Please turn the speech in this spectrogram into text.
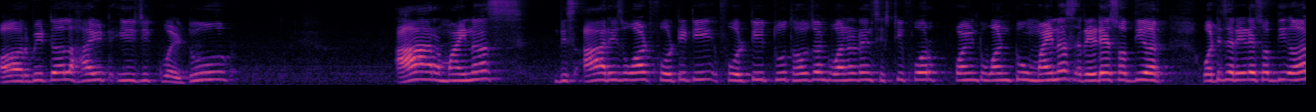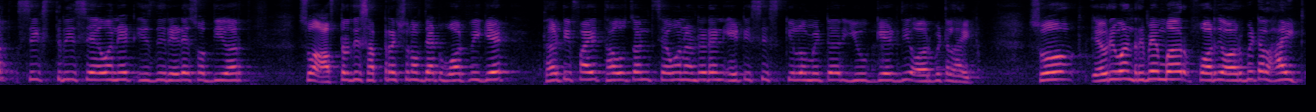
orbital height is equal to r minus this r is what 40 t 42164.12 minus radius of the earth what is the radius of the earth 6378 is the radius of the earth so after the subtraction of that what we get 35,786 kilometer you get the orbital height. So everyone remember for the orbital height.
